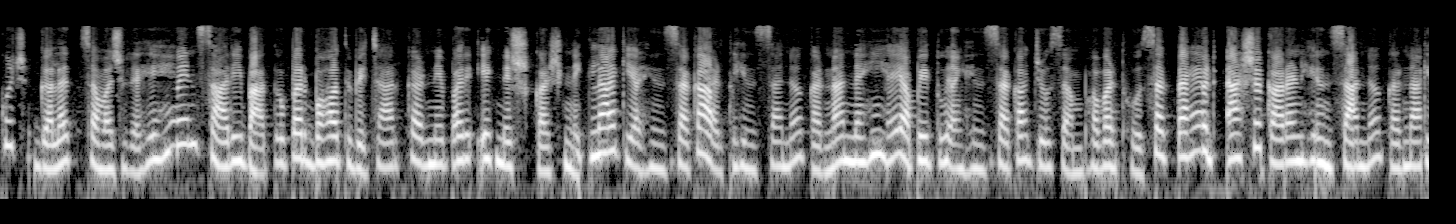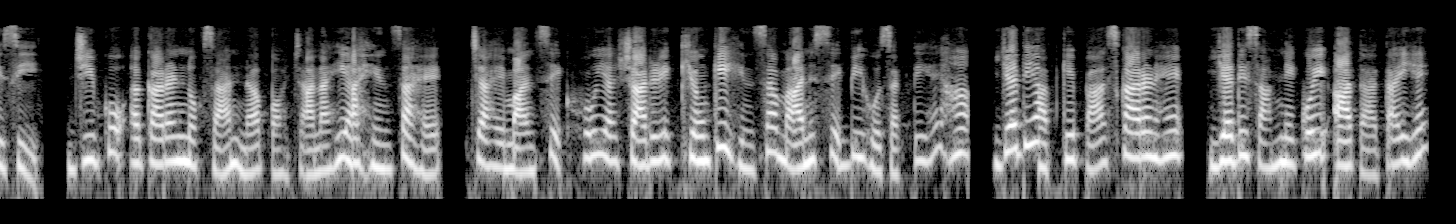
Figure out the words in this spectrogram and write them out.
कुछ गलत समझ रहे हैं? इन सारी बातों पर बहुत विचार करने पर एक निष्कर्ष निकला कि अहिंसा का अर्थ हिंसा न करना नहीं है, अपितु अहिंसा का जो संभव अर्थ हो सकता है। ऐसे कारण हिंसा न करना किसी जीव को अकारण नुकसान न पहुंचाना ही अहिंसा है, चाहे मानसिक हो या शारीरिक, क्योंकि हिंसा मानसिक भी हो सकती है। हाँ यदि आपके पास कारण है, यदि सामने कोई आताताई है,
